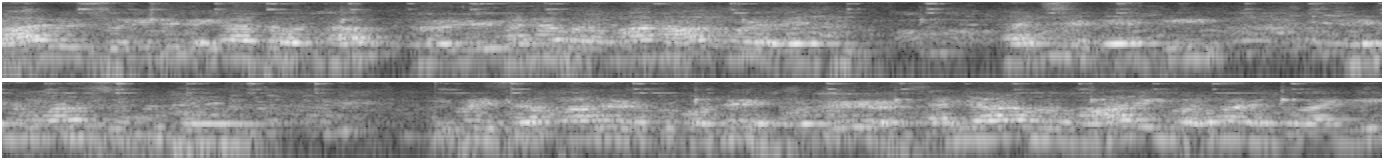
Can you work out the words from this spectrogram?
பார்வதி சொல்லிட்டு கைலாசம் வந்தா கண்ணபுரமா நாலு முறை வேட்டி. லட்ச வேட்டி ரெண்டு முறை சுட்டு தோன்று இப்படி சிறப்பாக எடுத்துக்கொண்டு சரியான ஒரு மாலை பகவானுக்கு வாங்கி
